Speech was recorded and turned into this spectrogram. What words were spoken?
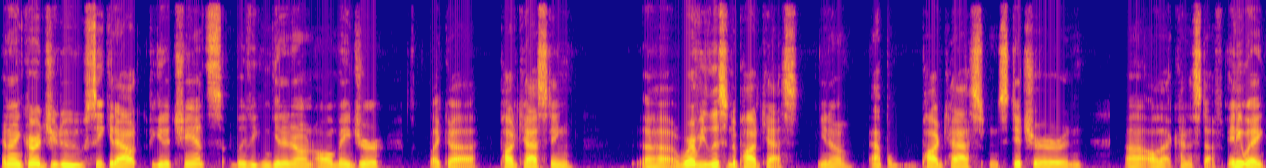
And I encourage you to seek it out if you get a chance. I believe you can get it on all major, like, uh, podcasting, uh, wherever you listen to podcasts, you know, Apple Podcasts and Stitcher and uh, all that kind of stuff. Anyway,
